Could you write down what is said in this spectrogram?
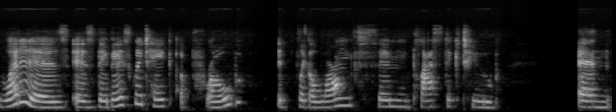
What it is, is they basically take a probe, it's like a long, thin plastic tube, and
